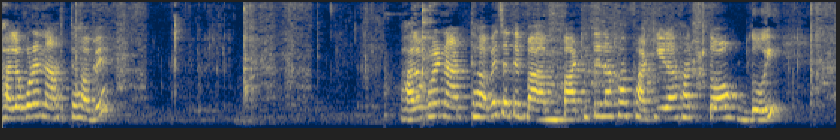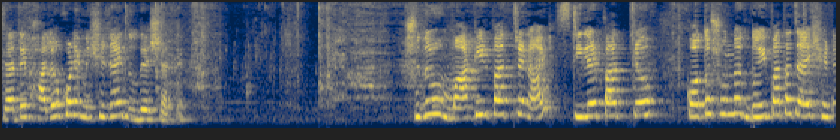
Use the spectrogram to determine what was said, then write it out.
ভালো করে নাড়তে হবে। ভালো করে নাড়তে হবে যাতে বাটিতে রাখা, ফাটিয়ে রাখা টক দই যাতে ভালো করে মিশে যায় দুধের সাথে। শুধু মাটির পাত্রে নয়, স্টিলের পাত্রেও কত সুন্দর দই পাতা যায় সেটা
